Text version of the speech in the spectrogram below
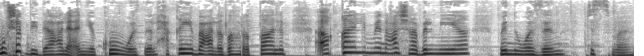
مشددة على أن يكون وزن الحقيبة على ظهر الطالب أقل من 10% من وزن جسمه.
